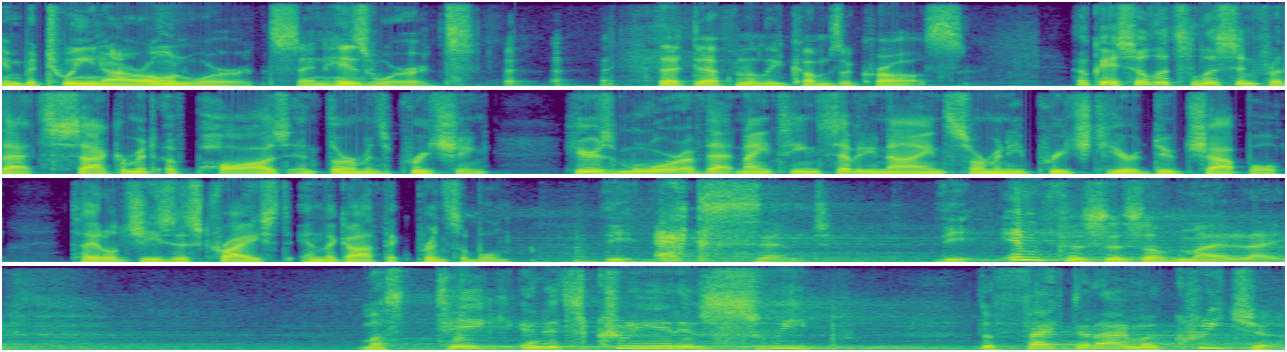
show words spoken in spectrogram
in between our own words and His words. that definitely comes across. Okay, so let's listen for that sacrament of pause in Thurman's preaching. Here's more of that 1979 sermon he preached here at Duke Chapel titled Jesus Christ and the Gothic Principle. The accent, the emphasis of my life must take in its creative sweep the fact that I'm a creature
